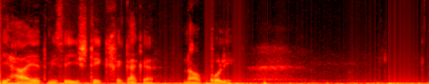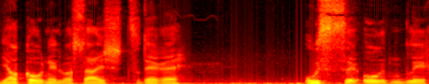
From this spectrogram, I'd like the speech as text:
die Haie einstecken gegen Napoli. Ja, Cornel, was sagst du zu dieser außerordentlich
